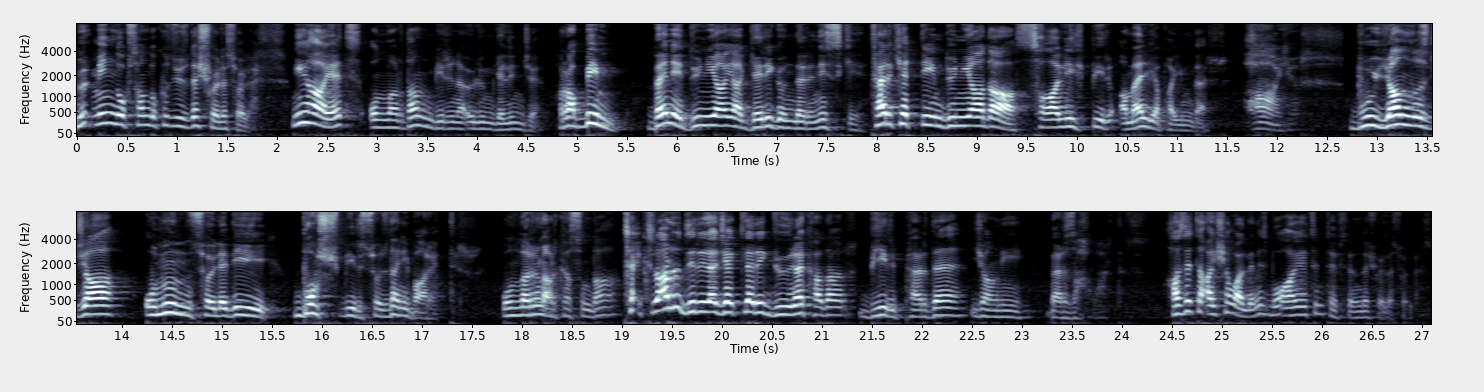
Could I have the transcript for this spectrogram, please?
Mümin 99 yüzde şöyle söyler. Nihayet onlardan birine ölüm gelince Rabbim beni dünyaya geri gönderiniz ki terk ettiğim dünyada salih bir amel yapayım der. Hayır. Bu yalnızca onun söylediği boş bir sözden ibarettir. Onların arkasında tekrar dirilecekleri güne kadar bir perde yani berzah vardır. Hazreti Ayşe validemiz bu ayetin tefsirinde şöyle söyler.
